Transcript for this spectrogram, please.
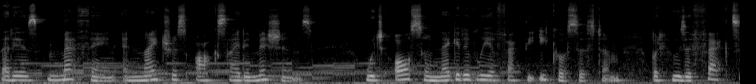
that is, methane and nitrous oxide emissions, which also negatively affect the ecosystem but whose effects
